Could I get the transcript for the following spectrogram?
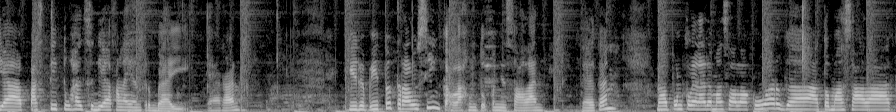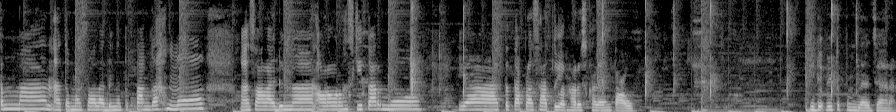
ya pasti Tuhan sediakanlah yang terbaik, ya kan? Hidup itu terlalu singkat lah untuk penyesalan, ya kan? Maupun kalian ada masalah keluarga atau masalah teman atau masalah dengan tetanggamu, masalah dengan orang-orang sekitarmu, ya tetaplah satu yang harus kalian tahu. Hidup itu pembelajaran.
